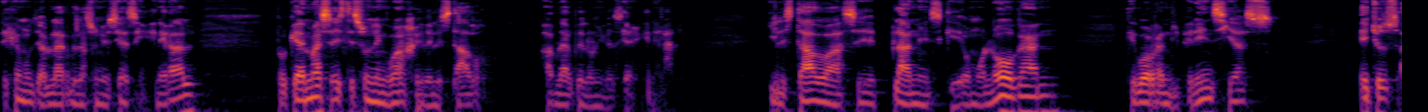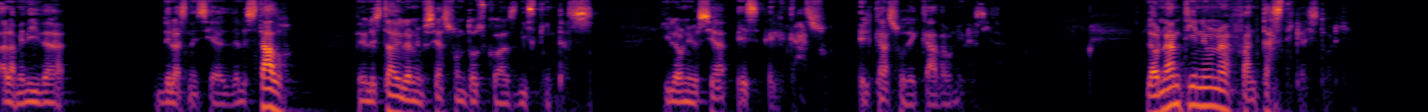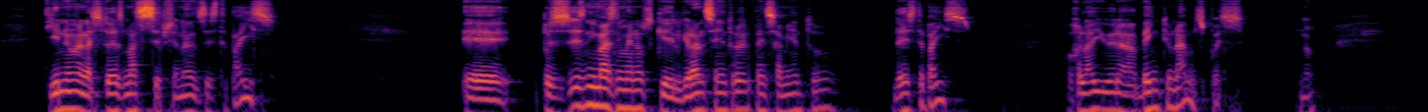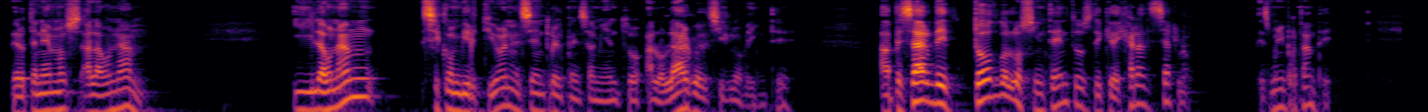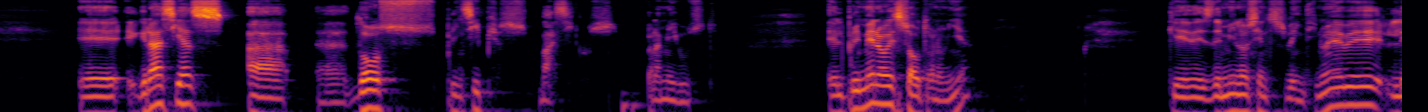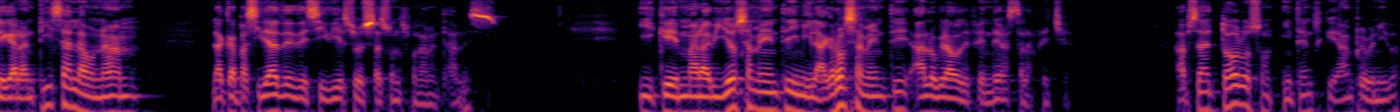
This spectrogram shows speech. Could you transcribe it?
Dejemos de hablar de las universidades en general, porque además este es un lenguaje del Estado, hablar de la universidad en general. Y el Estado hace planes que homologan, que borran diferencias, hechos a la medida de las necesidades del Estado. Pero el Estado y la universidad son dos cosas distintas. Y la universidad es el caso, el caso de cada universidad. La UNAM tiene una fantástica historia. Tiene una de las historias más excepcionales de este país. Eh, pues es ni más ni menos que el gran centro del pensamiento de este país. Ojalá yo hubiera 20 UNAMs, pues. Pero tenemos a la UNAM. Y la UNAM se convirtió en el centro del pensamiento a lo largo del siglo XX, a pesar de todos los intentos de que dejara de serlo. Es muy importante. Eh, gracias a, a dos principios básicos, para mi gusto. El primero es su autonomía, que desde 1929 le garantiza a la UNAM la capacidad de decidir sus asuntos fundamentales y que maravillosamente y milagrosamente ha logrado defender hasta la fecha. A pesar de todos los intentos que han provenido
